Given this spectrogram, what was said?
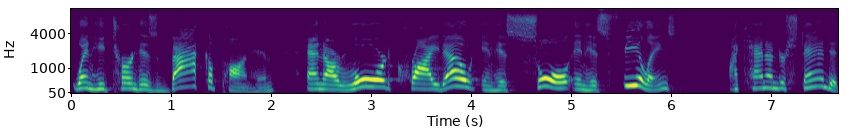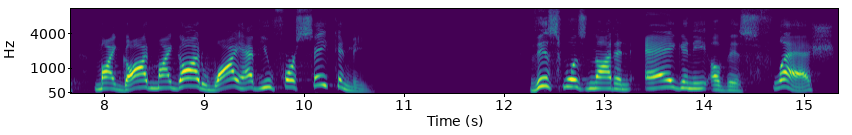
when he turned his back upon him, and our Lord cried out in his soul, in his feelings, I can't understand it. My God, my God, why have you forsaken me? This was not an agony of his flesh,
